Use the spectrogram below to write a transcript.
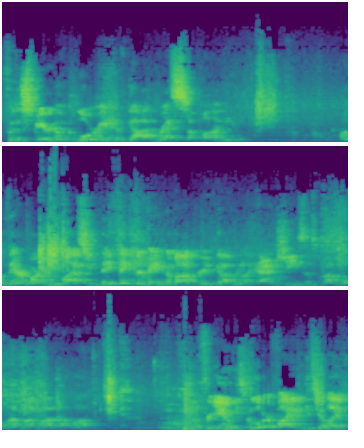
for the Spirit of glory and of God rests upon you. On their part, he blasphemed. They think they're making a mockery of God. They're like, ah, Jesus, blah blah blah blah blah blah. But for you, he's glorified because you're like,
